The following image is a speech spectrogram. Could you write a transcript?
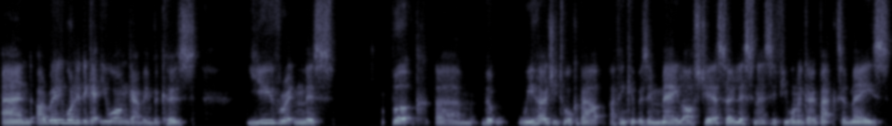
And I really wanted to get you on, Gavin, because you've written this book um, that we heard you talk about, I think it was in May last year. So, listeners, if you want to go back to May's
